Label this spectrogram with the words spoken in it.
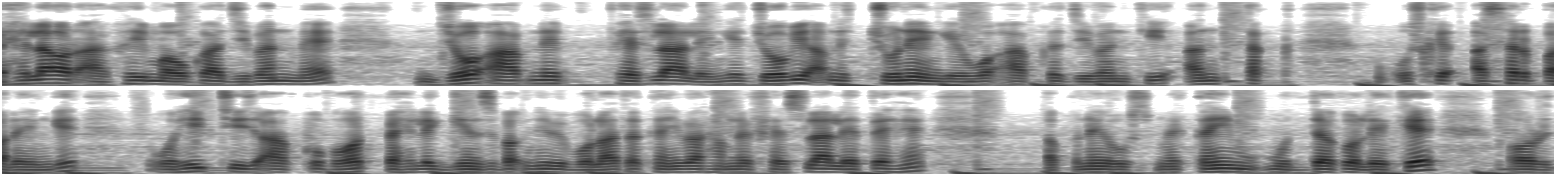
पहला और आखिरी मौका जीवन में जो आपने फैसला लेंगे, जो भी आपने चुनेंगे, वो आपके जीवन की अंत तक उसके असर पड़ेंगे। वही चीज़ आपको बहुत पहले गिंजबर्ग ने भी बोला था, कई बार हमने फैसला लेते हैं, अपने उसमें कई मुद्दे को लेके, और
